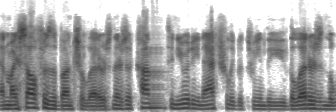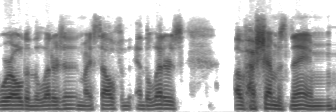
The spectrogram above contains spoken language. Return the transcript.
and myself is a bunch of letters and there's a continuity naturally between the the letters in the world and the letters in myself and, and the letters of Hashem's name.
